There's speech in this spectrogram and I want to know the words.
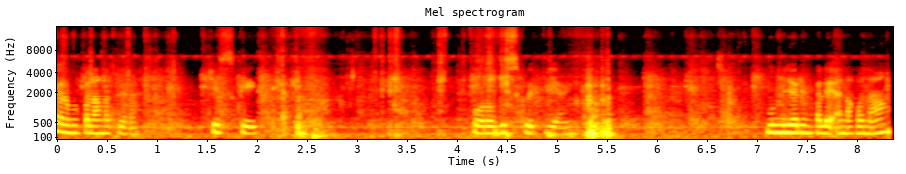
Pero pa palang natira. Cheesecake. Puro biscuit yan. Bumili rin pala anak ko ng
